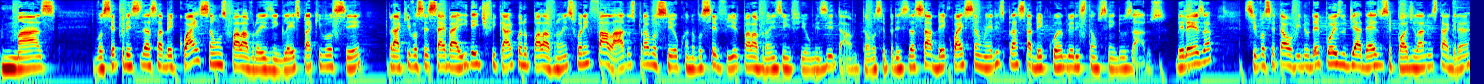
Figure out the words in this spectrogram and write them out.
mas você precisa saber quais são os palavrões em inglês para que você para que você saiba identificar quando palavrões forem falados para você ou quando você vir palavrões em filmes e tal. Então você precisa saber quais são eles para saber quando eles estão sendo usados. Beleza? Se você tá ouvindo depois do dia 10, você pode ir lá no Instagram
